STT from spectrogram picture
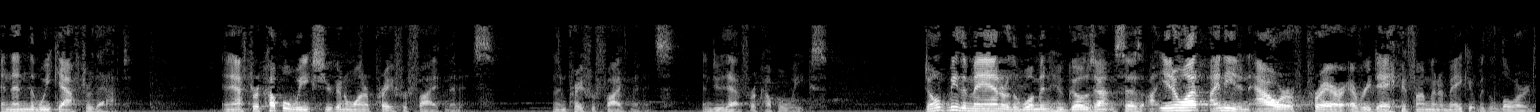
and then the week after that. And after a couple weeks, you're going to want to pray for five minutes. And then pray for five minutes. And do that for a couple weeks. Don't be the man or the woman who goes out and says, you know what? I need an hour of prayer every day if I'm going to make it with the Lord.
